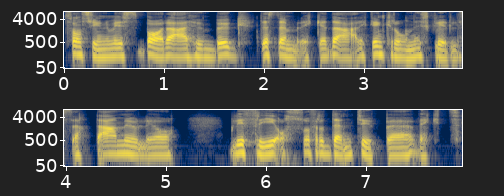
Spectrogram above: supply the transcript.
sannsynligvis bare er humbug. Det stemmer ikke, det er ikke en kronisk lidelse. Det er mulig å bli fri også fra den type vekt.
